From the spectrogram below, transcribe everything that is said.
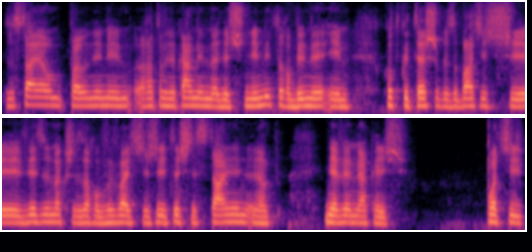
zostają pełnymi ratownikami medycznymi, to robimy im krótki test, żeby zobaczyć, czy wiedzą jak się zachowywać, jeżeli coś się stanie, nie wiem, jakiś pocisk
